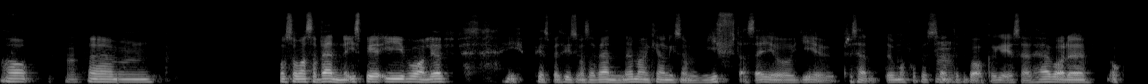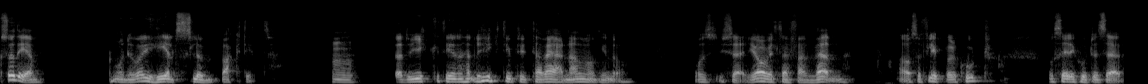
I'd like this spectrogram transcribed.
Ja. Mm. ehm, och så massa vänner. I, spel, i vanliga i PSP finns det massa vänner. Man kan liksom gifta sig och ge presenter och man får presenter Mm. tillbaka och grejer. Så här. här var det också det. Och det var ju helt slumpaktigt. Mm. Så att du gick, till, du gick typ till tavernan eller någonting då. Och här, jag vill träffa en vän. Ja, så flippar du kort. Och säger kortet så här.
